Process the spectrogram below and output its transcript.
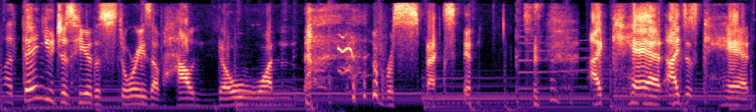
But then you just hear the stories of how no one respects him. I can't. I just can't,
